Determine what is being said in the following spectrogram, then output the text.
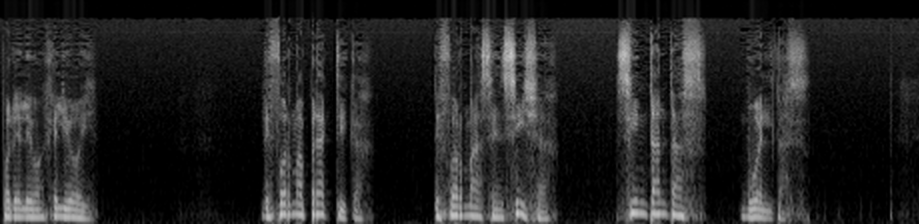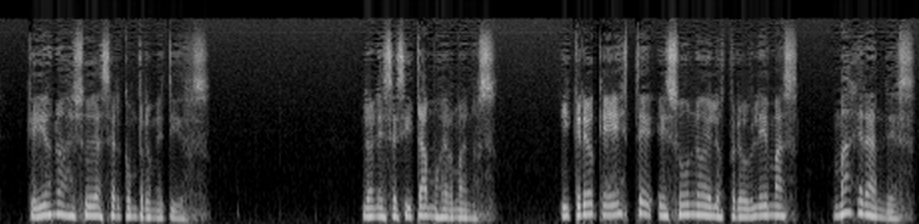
por el Evangelio hoy. De forma práctica, de forma sencilla, sin tantas vueltas. Que Dios nos ayude a ser comprometidos. Lo necesitamos, hermanos. Y creo que este es uno de los problemas más grandes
